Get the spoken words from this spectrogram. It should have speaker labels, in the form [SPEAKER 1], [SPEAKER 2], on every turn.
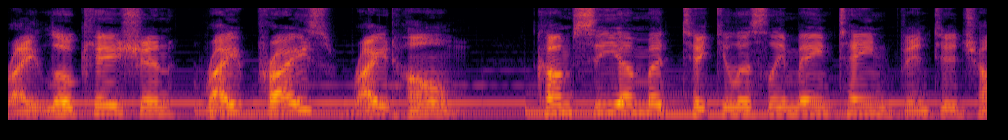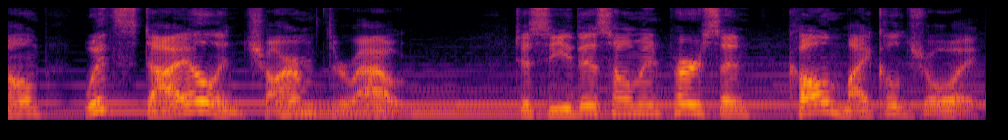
[SPEAKER 1] Right location, right price, right home. Come see a meticulously maintained vintage home with style and charm throughout. To see this home in person, call Michael Joy.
